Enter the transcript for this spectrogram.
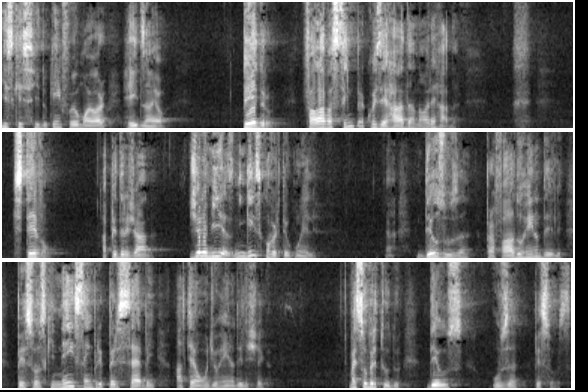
e esquecido. Quem foi o maior rei de Israel? Pedro falava sempre a coisa errada na hora errada. Estevão apedrejada. Jeremias, ninguém se converteu com ele. Deus usa para falar do reino dele pessoas que nem sempre percebem até onde o reino dele chega. Mas, sobretudo, Deus usa pessoas.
